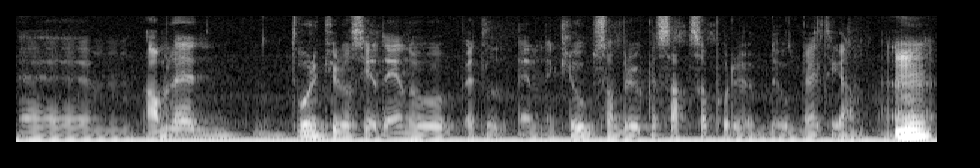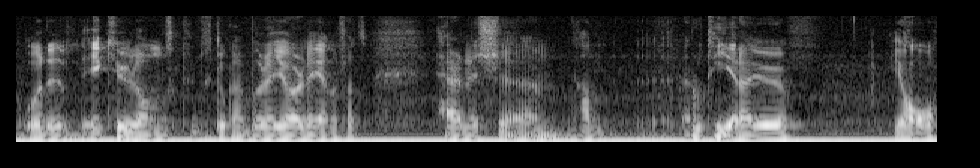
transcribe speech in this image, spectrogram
Ehm, ja men det, det vore kul att se. Det är ändå ett, en, en klubb som brukar satsa på det, det unga lite grann. Ehm, Mm. och det, det är kul om de skulle kunna börja göra det igen för att Herrlich ehm, han roterar ju ja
